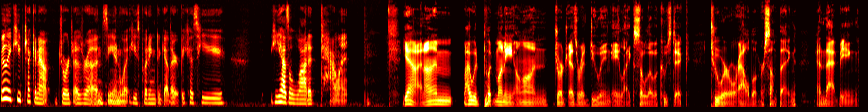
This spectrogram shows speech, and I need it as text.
really keep checking out George Ezra and seeing what he's putting together because he he has a lot of talent. Yeah, and I'm I would put money on George Ezra doing a like solo acoustic tour or album or something, and that being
